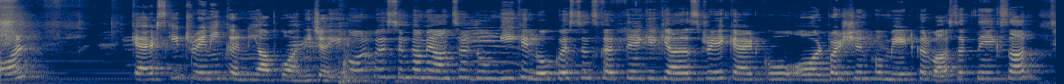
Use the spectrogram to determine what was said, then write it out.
और कैट्स की ट्रेनिंग करनी आपको आनी चाहिए। और क्वेश्चन का मैं आंसर दूँगी कि लोग क्वेश्चंस करते हैं कि क्या स्ट्रे कैट को और पर्शियन को मेट करवा सकते हैं एक साथ।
